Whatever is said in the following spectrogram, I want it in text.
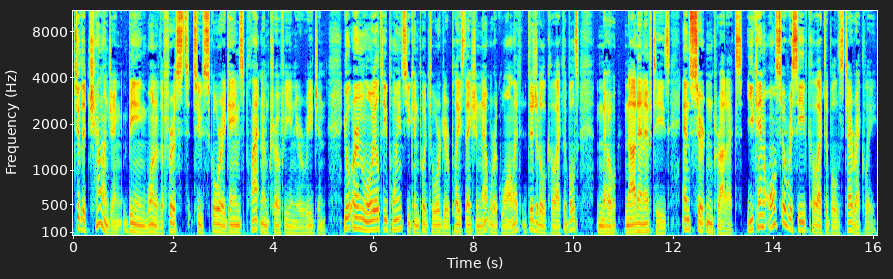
to the challenging, being one of the first to score a game's platinum trophy in your region. You'll earn loyalty points you can put toward your PlayStation Network wallet, digital collectibles, no, not NFTs, and certain products. You can also receive collectibles directly.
